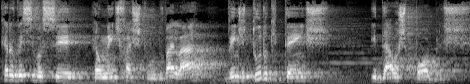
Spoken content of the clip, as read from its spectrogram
quero ver se você realmente faz tudo. Vai lá, vende tudo que tens e dá aos pobres.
